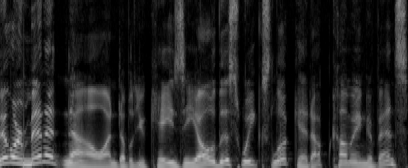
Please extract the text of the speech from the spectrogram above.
Miller Minute now on WKZO. This week's look at upcoming events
